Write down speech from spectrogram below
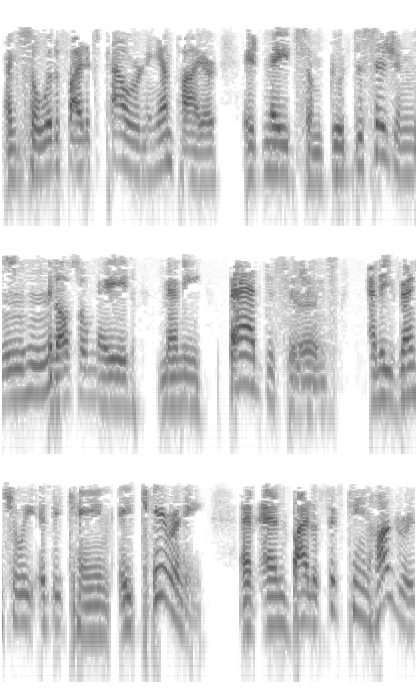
and solidified its power in the empire, it made some good decisions. Mm-hmm. It also made many bad decisions, sure. and eventually it became a tyranny. And, and by the 1500s,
